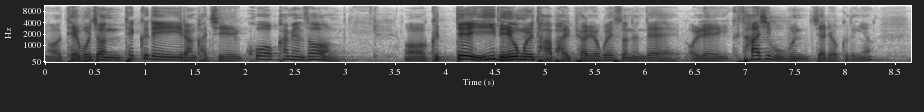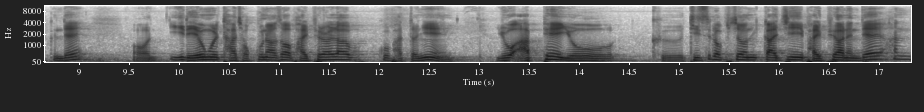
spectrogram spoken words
어, 대보전 테크데이랑 같이 코업하면서 어, 그때 이 내용을 다 발표하려고 했었는데 원래 45분짜리였거든요. 근데 어, 이 내용을 다 적고 나서 발표를 하려고 봤더니 요 앞에 요 그 디스럽션까지 발표하는데 한,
